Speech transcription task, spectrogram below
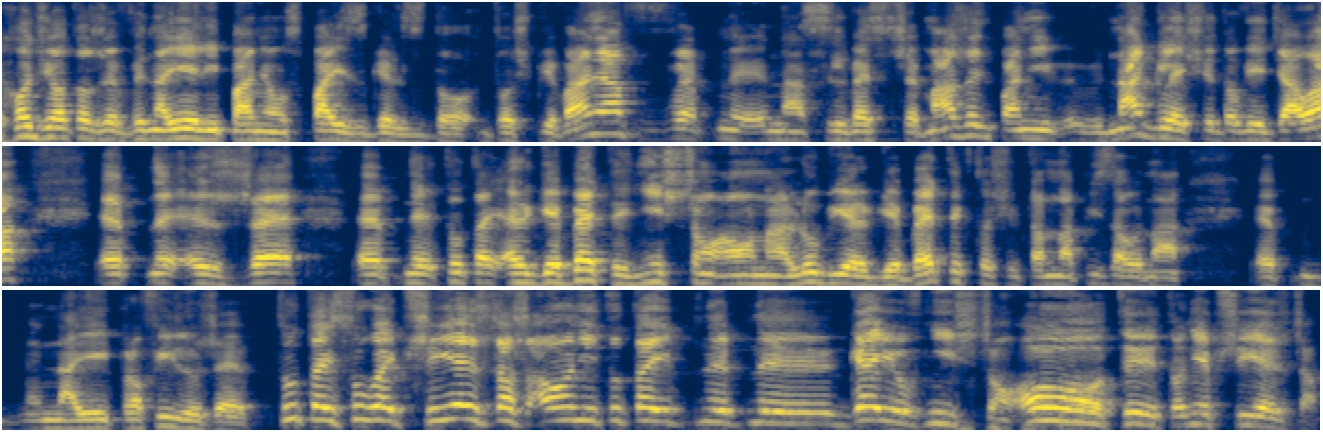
chodzi o to, że wynajęli panią Spice Girls do, do śpiewania na Sylwestrze Marzeń. Pani nagle się dowiedziała, że tutaj LGBT niszczą, a ona lubi LGBT. Ktoś im tam napisał na, na jej profilu, że tutaj słuchaj, przyjeżdżasz, a oni tutaj gejów niszczą. O, ty, to nie przyjeżdżam.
